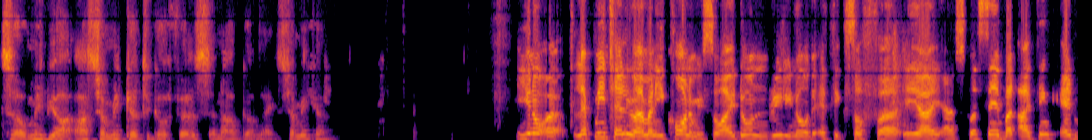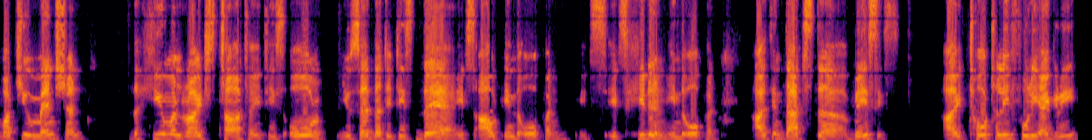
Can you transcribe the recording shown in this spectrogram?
So maybe I'll ask Shamika to go first and I'll go next. Shamika? You know, uh, let me tell you, I'm an economist, so I don't really know the ethics of uh, AI as per se, but I think, Ed, what you mentioned the human rights charter, it is all, you said that it is there, it's out in the open, it's, it's hidden in the open. I think that's the basis. I totally fully agree.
